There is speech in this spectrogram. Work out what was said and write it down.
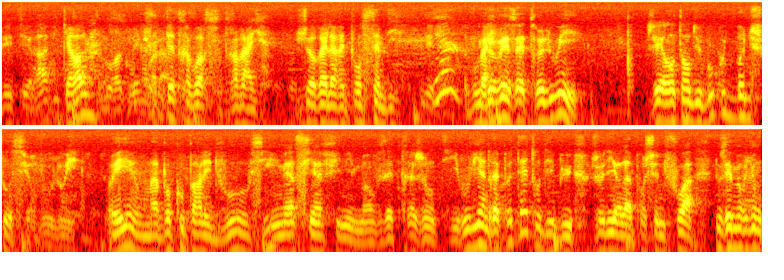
J'ai été ravi. Carole, je vais peut-être avoir ce travail. J'aurai la réponse samedi. Bien. Vous Ouais. devez être Louis. J'ai entendu beaucoup de bonnes choses sur vous, Louis. Oui, on m'a beaucoup parlé de vous aussi. Merci infiniment, vous êtes très gentil. Vous viendrez peut-être au début. Je veux dire, la prochaine fois, nous aimerions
